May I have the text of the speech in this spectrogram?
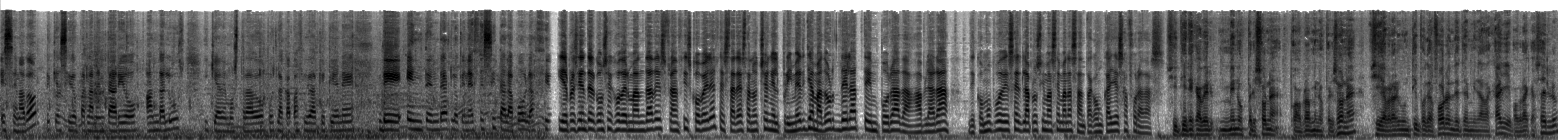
es senador, que ha sido parlamentario andaluz y que ha demostrado pues, la capacidad que tiene de entender lo que necesita la población. Y el presidente del Consejo de Hermandades, Francisco Vélez, estará esta noche en el primer llamador de la temporada. Hablará de cómo puede ser la próxima Semana Santa con calles aforadas. Si tiene que haber menos personas, pues habrá menos personas. Si habrá algún tipo de aforo en determinadas calles, pues habrá que hacerlo.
